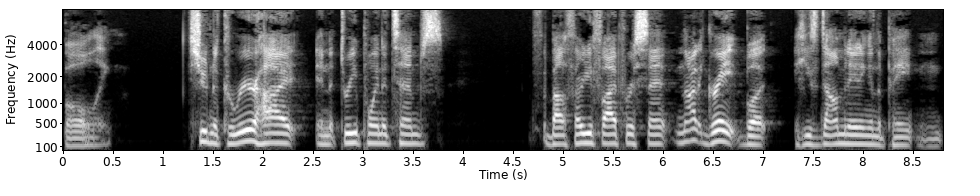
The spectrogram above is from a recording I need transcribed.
bowling, shooting a career high in the three point attempts, about 35%. Not great, but he's dominating in the paint and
